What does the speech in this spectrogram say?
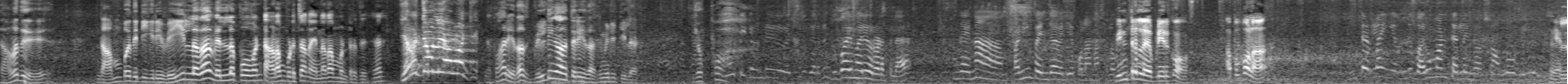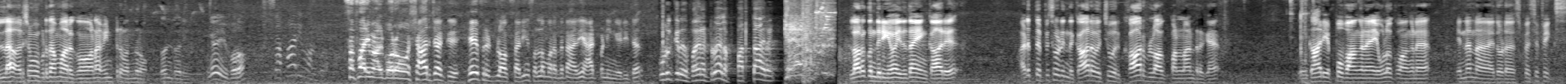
அதாவது இந்த ஐம்பது டிகிரி வெயில்ல தான் வெளில போவன்ட்டு அடம் பிடிச்சா நான் என்னதான் பண்றது இறக்கம் இல்லையா உனக்கு? இங்க பாரு ஏதாவது பில்டிங்காக தெரியுதா ஹியூமிடிட்டியில எப்பா? துபாய் மாதிரி ஒரு இடத்துல. அங்க என்ன பனி பெஞ்சா வெளியே சொல்ல வின்டர்ல எப்படி இருக்கும்? அப்போ போலாம். வின்டர்லாம் இங்க வந்து வருமான்னு தெரியல இந்த வருஷம் அவ்வளோ வெயில். எல்லா வருஷமும் இப்படிதாம்மா இருக்கும் ஆனா வின்டர் வந்துடும் டோன்ட் வரி எங்க போறோம்? சஃபாரி மால் போகிறோம் சஃபாரி மால் போறோம் ஷார்ஜாக்கு. ஹே ஃப்ரெட் பிளாக்ஸ் அதையும் சொல்ல மறந்துட்டேன். அதையும் ஆட் பண்ணிங்க எடிட்டர் கொடுக்கறது பதினெட்டு ரூபா இல்ல பத்தாயிரம். எல்லாருக்கும் தெரியும் இதுதான் என் காரு. அடுத்த எபிசோடு இந்த காரை வச்சு ஒரு கார் vlog பண்ணலான்னு இருக்கேன். என் கார் எப்போ வாங்கினேன் எவ்வளோக்கு வாங்கினேன் என்னென்ன இதோட ஸ்பெசிஃபிக்ஸ்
